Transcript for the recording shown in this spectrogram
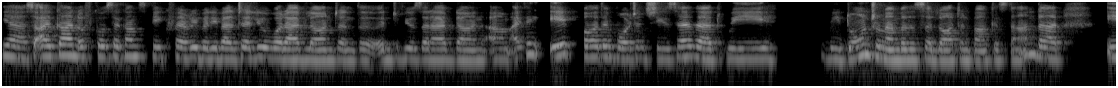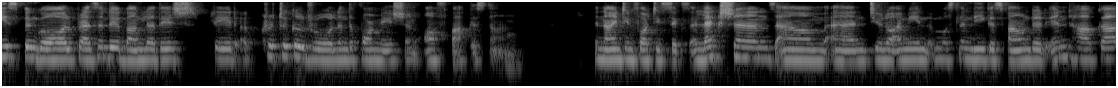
Yeah so i can't of course i can't speak for everybody but i'll tell you what i've learned and the interviews that i've done. Um, i think eight bahut important she said that we we don't remember this a lot in pakistan that east bengal present day bangladesh played a critical role in the formation of pakistan. Mm the 1946 elections um, and you know i mean muslim league is founded in dhaka.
